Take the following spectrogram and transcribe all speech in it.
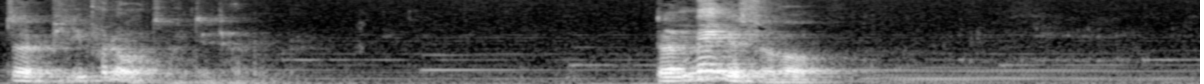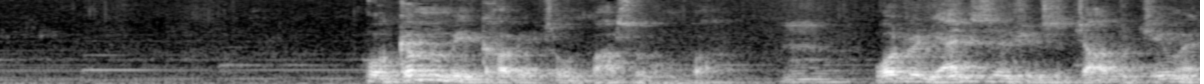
这逼迫着我走这条路。但那个时候，我根本没考虑做巴蜀文化。嗯。我读研究生学是甲骨经文，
